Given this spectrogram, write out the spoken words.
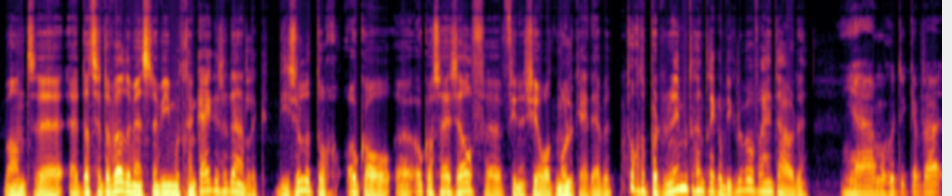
Want eh, eh, dat zijn toch wel de mensen naar wie je moet gaan kijken zo dadelijk. Die zullen toch, ook al, eh, ook als zij zelf financieel wat moeilijkheden hebben, toch de portemonnee moeten gaan trekken om die club overeind te houden. ja, maar goed, ik heb daar...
